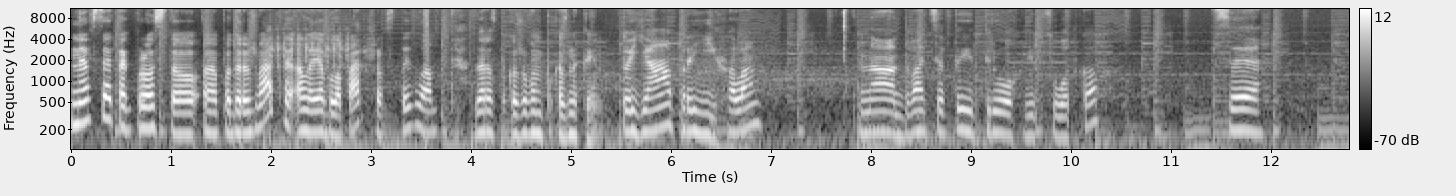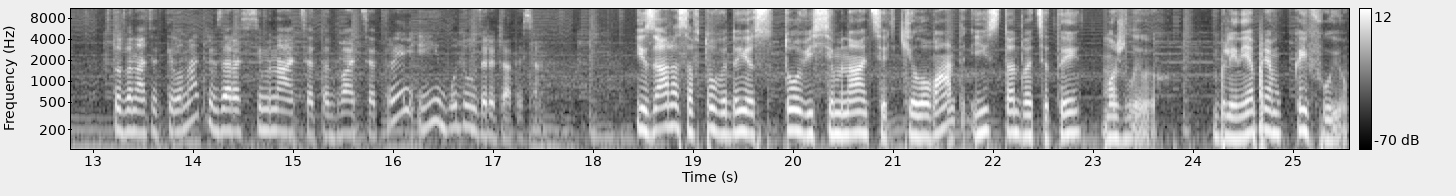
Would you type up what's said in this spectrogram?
не все так просто е, подорожувати, але я була перша, встигла. Зараз покажу вам показники. То я приїхала на 23%. Це 112 кілометрів. Зараз 17.23 і буду заряджатися. І зараз авто видає 118 кВт із 120 можливих. Блін, я прям кайфую.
